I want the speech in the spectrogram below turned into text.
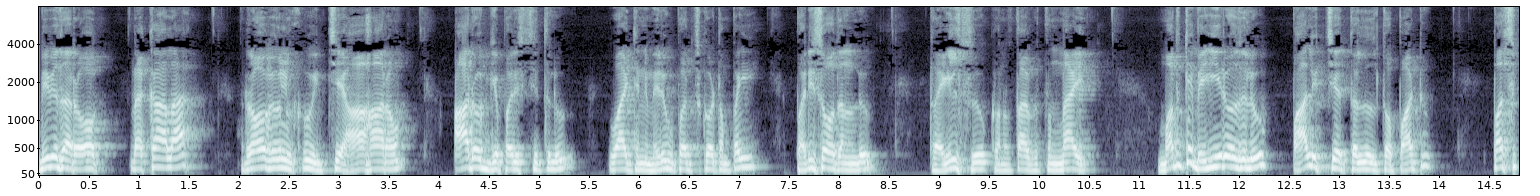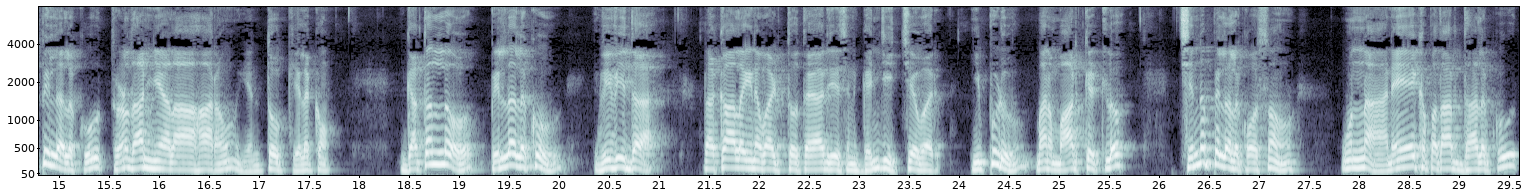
వివిధ రో రకాల రోగులకు ఇచ్చే ఆహారం ఆరోగ్య పరిస్థితులు వాటిని మెరుగుపరుచుకోవటంపై పరిశోధనలు ట్రయల్స్ కొనసాగుతున్నాయి. మొదటి వెయ్యి రోజులు పాలిచ్చే తల్లులతో పాటు పసిపిల్లలకు తృణధాన్యాల ఆహారం ఎంతో కీలకం. గతంలో పిల్లలకు వివిధ రకాలైన వాటితో తయారు చేసిన గంజి ఇచ్చేవారు. ఇప్పుడు మన మార్కెట్లో చిన్నపిల్లల కోసం ఉన్న అనేక పదార్థాలకు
